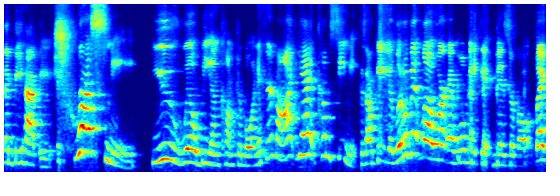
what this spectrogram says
And be happy. trust me, you will be uncomfortable. And if you're not yet, come see me because I'll get you a little bit lower and we'll make it miserable. Like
